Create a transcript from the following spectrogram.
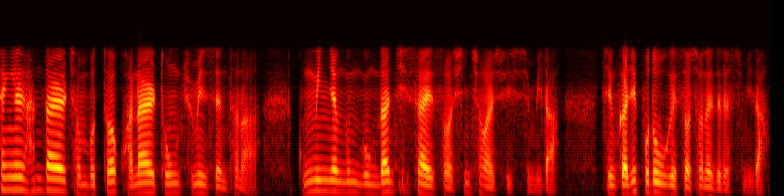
생일 한 달 전부터 관할 동주민센터나 국민연금공단 지사에서 신청할 수 있습니다. 지금까지 보도국에서 전해드렸습니다.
